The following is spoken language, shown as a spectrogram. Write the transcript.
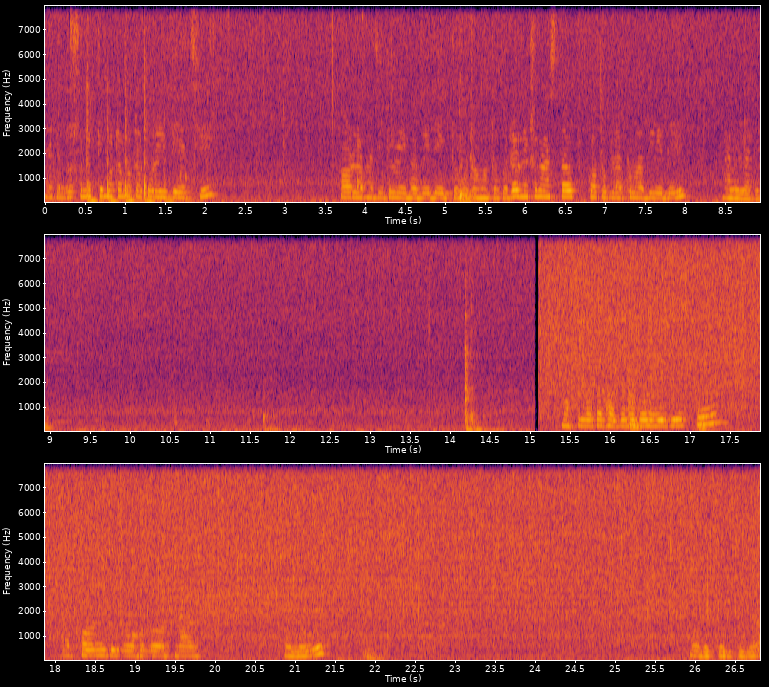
দেখেন রসুন একটু মোটা মোটা করেই দিয়েছি। করলা ভাজিতেও এইভাবে দিই একটু মোটা মোটা করে। অনেক সময় আস্তাও কতগুলা কোয়া দিয়ে দিই, ভালো লাগে। মশলাটা ভাজা ভাজা হয়ে গিয়েছে। এখন দিব হলো আপনার হলুদ। মরিচের গুঁড়া।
